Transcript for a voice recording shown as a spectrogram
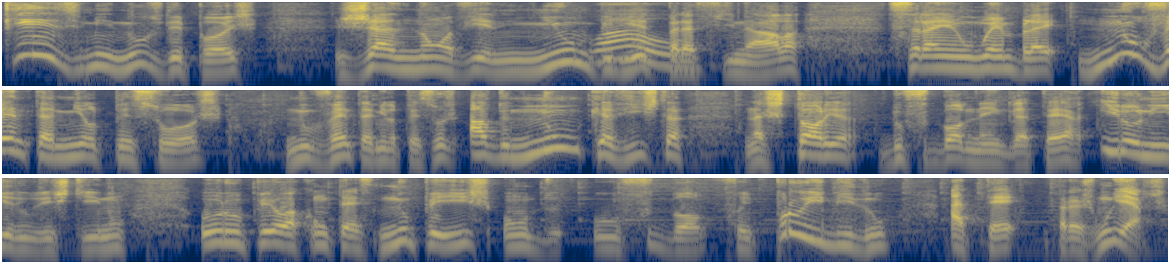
15 minutos depois. Já não havia nenhum bilhete Uau. para a final. Será em Wembley 90 mil pessoas. 90 mil pessoas, algo nunca vista na história do futebol na Inglaterra. Ironia do destino. O europeu acontece no país onde o futebol foi proibido até para as mulheres,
